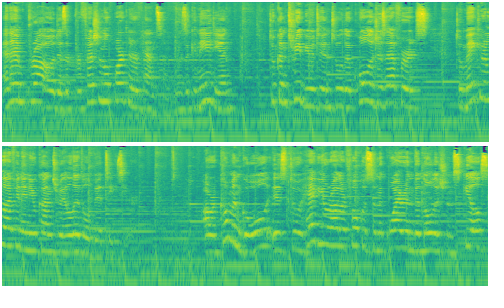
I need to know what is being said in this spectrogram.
and I am proud as a professional partner of Hanson as a Canadian to contribute into the college's efforts to make your life in a new country a little bit easier. Our common goal is to have you rather focus on acquiring the knowledge and skills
